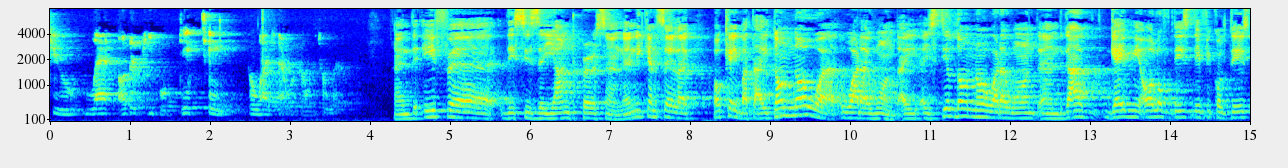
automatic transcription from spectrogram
to let other people dictate the life that we're going to live. And if uh, this is a young person, and he can say like, okay, but I don't know what, what I want. I, I still don't know what I want, and God gave me all of these difficulties.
